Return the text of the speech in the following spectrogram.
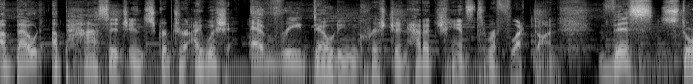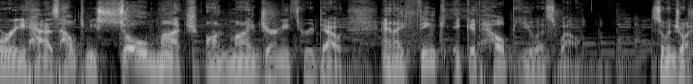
about a passage in Scripture I wish every doubting Christian had a chance to reflect on. This story has helped me so much on my journey through doubt, and I think it could help you as well. So enjoy.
